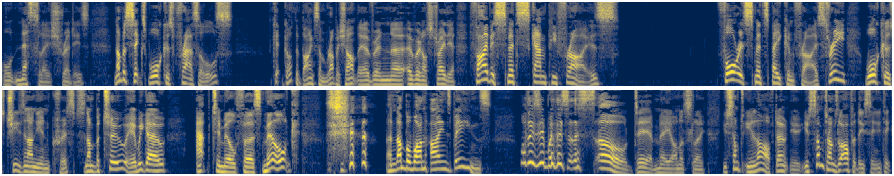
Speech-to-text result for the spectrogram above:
or Nestle Shreddies. Number six, Walker's Frazzles. God, they're buying some rubbish, aren't they, over in uh, over in Australia? Five is Smith's Scampi Fries. Four is Smith's bacon fries. Three, Walker's cheese and onion crisps. Number two, here we go, Aptamil first milk. and number one, Heinz beans. What is it with this? this oh dear me, honestly. You some, you laugh, don't you? You sometimes laugh at these things. You think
